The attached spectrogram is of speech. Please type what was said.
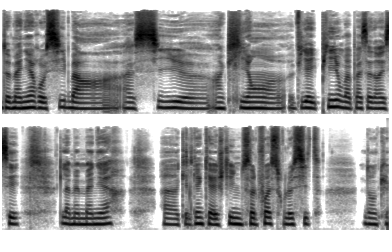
de manière aussi, ben, à si euh, un client VIP, on va pas s'adresser de la même manière à quelqu'un qui a acheté une seule fois sur le site. Donc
